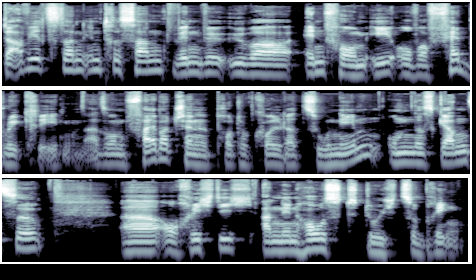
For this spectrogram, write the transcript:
da wird es dann interessant, wenn wir über NVMe over Fabric reden, also ein Fiber Channel Protokoll dazu nehmen, um das Ganze äh, auch richtig an den Host durchzubringen.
